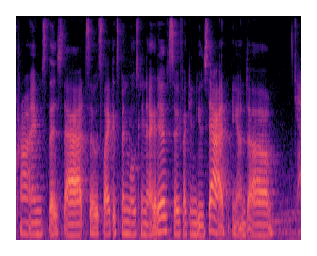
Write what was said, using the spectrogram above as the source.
crimes, this, that. So it's like it's been mostly negative. So if I can use that and um, yeah,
